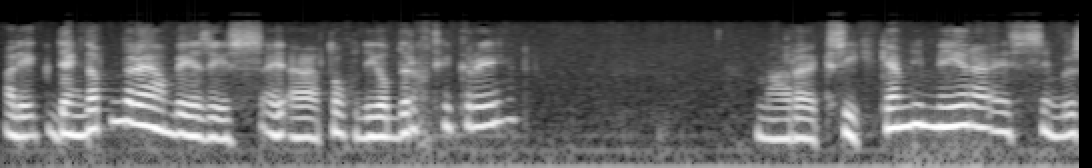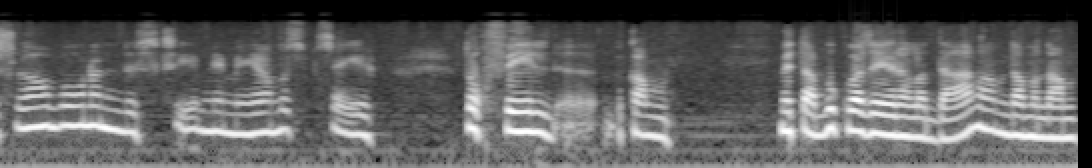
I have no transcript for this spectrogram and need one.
Allee, ik denk dat hij er aan bezig is. Hij, hij had toch die opdracht gekregen. Maar eh, ik zie ik hem niet meer. Hij is in Brussel gaan wonen, dus ik zie hem niet meer. Anders zei hij toch veel. eh, kan, met dat boek was hij er alle dagen, omdat we dan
